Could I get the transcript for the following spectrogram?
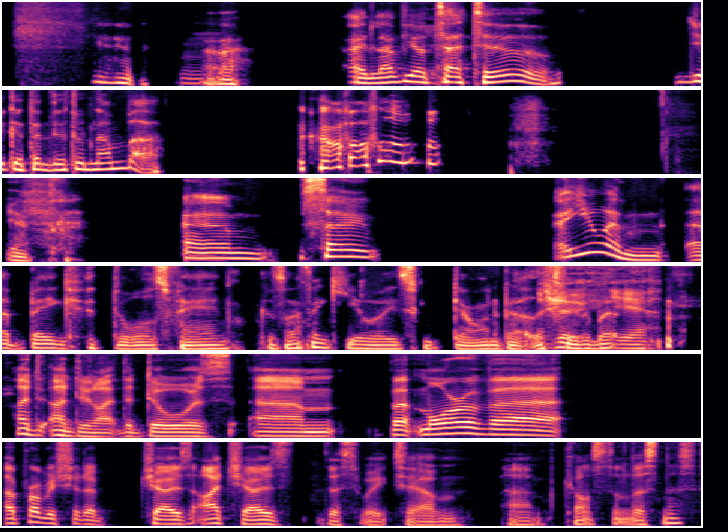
yeah. Uh, I love your yes. tattoo. You get a little number? yeah. Um. So, are you an, a big Doors fan? Because I think you always go on about the shit a bit. Yeah, I do, I do like the Doors. Um, but more of a. I probably should have chose. I chose this week's album. Um, constant listeners.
